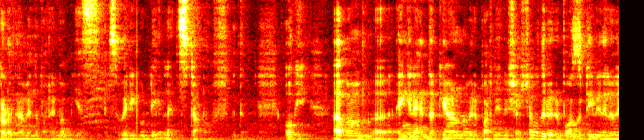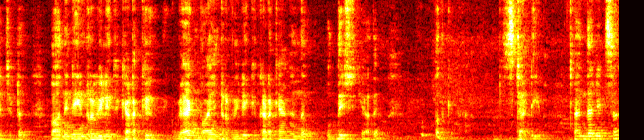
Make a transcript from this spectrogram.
തുടങ്ങാമെന്ന് പറയുമ്പം yes it's very good day let start off with okay അപ്പം എങ്ങനെ എന്തൊക്കെയാണെന്ന് അവർ പറഞ്ഞതിന് ശേഷം അതിനൊരു പോസിറ്റീവ് ഇതിൽ വെച്ചിട്ട് വാ നിന്റെ ഇന്റർവ്യൂവിലേക്ക് കിടക്ക്. വേഗം വാ ഇന്റർവ്യൂവിലേക്ക് കിടക്കാമെന്ന് ഉദ്ദേശിക്കാതെ പതുക്കെ സ്റ്റാർട്ട് ചെയ്യും and then it's a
